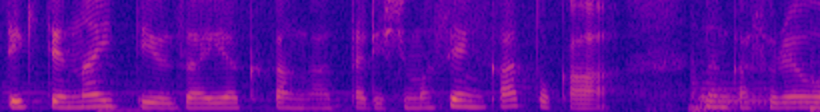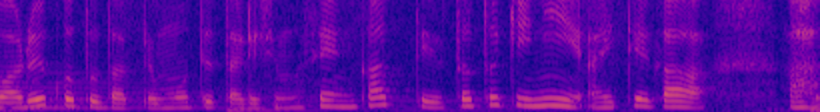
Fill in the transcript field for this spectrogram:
うできてないっていう罪悪感があったりしませんかとかなんかそれを悪いことだって思ってたりしませんかって言った時に相手が「あ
